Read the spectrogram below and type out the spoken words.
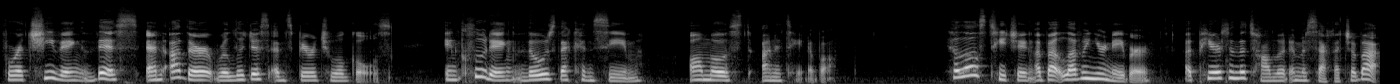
for achieving this and other religious and spiritual goals, including those that can seem almost unattainable. Hillel's teaching about loving your neighbor appears in the Talmud in Masechet Shabbat.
